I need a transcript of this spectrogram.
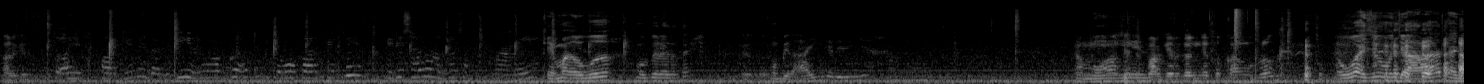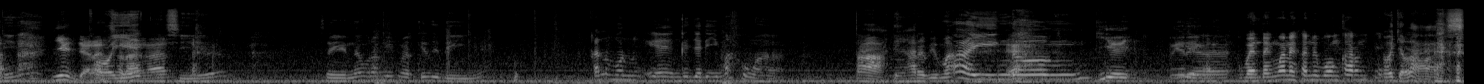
Parkir. Itu aya tuh parkirnya dari dia lega tuh jauh parkir teh. Jadi sana lega sampai mana? Kema eueuh mobil eta teh. Mobil aing jadi dinya Oh, saya amin. parkirkan ke tukang goblok. oh aja mau jalan anjing. Iya, jalan proyek serangan. sih Sehingga orang yang parkir di dinya. Kan mun ya nggak jadi imah kumaha? Tah diharap ima aing dong. kieu Iya. Benteng mana kan dibongkar. oh jelas.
